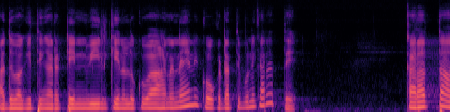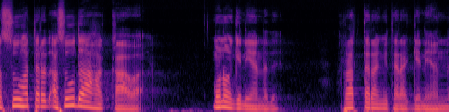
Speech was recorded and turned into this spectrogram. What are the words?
අද වගේ ඉතින් අර 10 වීල් කියන ලොකු වාහන නැහැනේ කෝකටත් තිබුණේ කරත්තේ කරත්ත 84 80000ක් ආවා මොනව ගෙන යන්නද රත්තරන් විතරක් ගෙන යන්න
